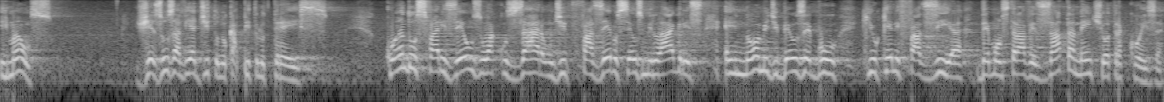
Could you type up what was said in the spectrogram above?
Irmãos, Jesus havia dito no capítulo 3, quando os fariseus o acusaram de fazer os seus milagres em nome de Beuzebu, que o que ele fazia demonstrava exatamente outra coisa,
